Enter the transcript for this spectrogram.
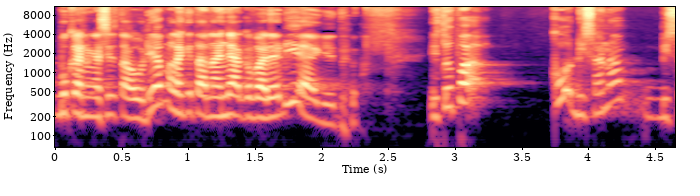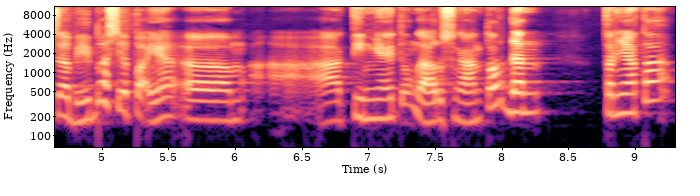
bukan ngasih tahu dia malah kita nanya kepada dia gitu. Itu pak kok di sana bisa bebas ya pak ya um, timnya itu nggak harus ngantor dan ternyata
